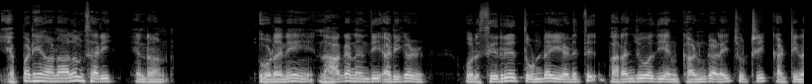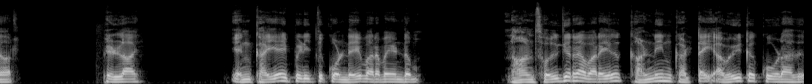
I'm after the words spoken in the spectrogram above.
எப்படியானாலும் சரி என்றான். உடனே நாகநந்தி அடிகள் ஒரு சிறு துண்டை எடுத்து பரஞ்சோதியின் கண்களை சுற்றி கட்டினார். பிள்ளாய் என் கையை பிடித்து கொண்டே வரவேண்டும். நான் சொல்கிற வரையில் கண்ணின் கட்டை அவிழ்க்கக்கூடாது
